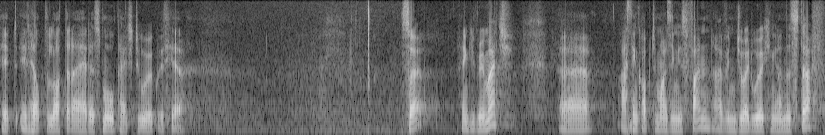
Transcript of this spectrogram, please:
it, it helped a lot that I had a small patch to work with here. So, thank you very much. Uh, I think optimizing is fun. I've enjoyed working on this stuff.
